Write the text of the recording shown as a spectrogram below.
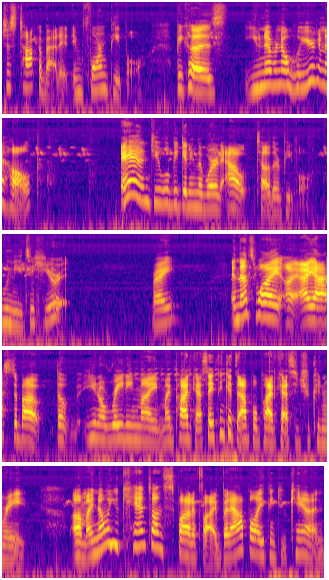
just talk about it, inform people because you never know who you're going to help and you will be getting the word out to other people who need to hear it. Right? And that's why I, I asked about the you know rating my my podcast. I think it's Apple Podcast that you can rate. Um, I know you can't on Spotify, but Apple I think you can.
